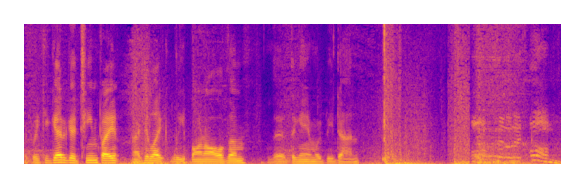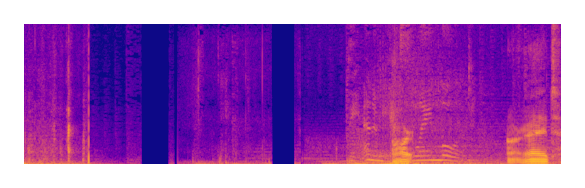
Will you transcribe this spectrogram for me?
if we could get a good team fight, I could like leap on all of them. The the game would be done. Alright.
